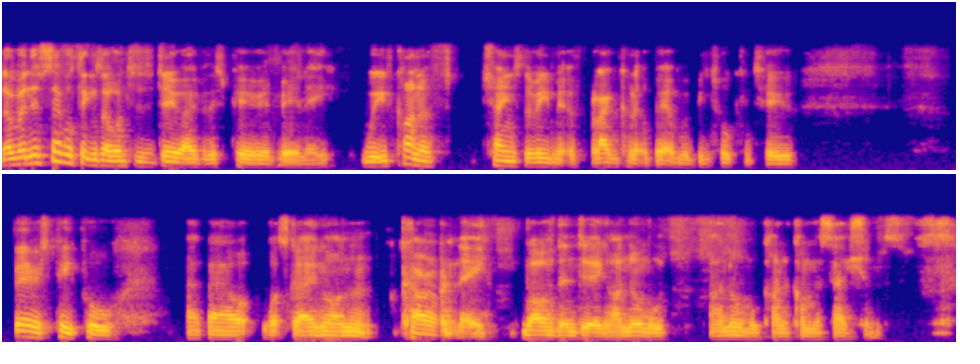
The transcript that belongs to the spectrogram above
No, I mean, there's several things I wanted to do over this period, really. We've kind of changed the remit of Blank a little bit, and we've been talking to various people about what's going on currently rather than doing our normal our normal kind of conversations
